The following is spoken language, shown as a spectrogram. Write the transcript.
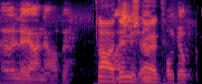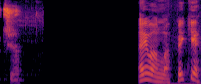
Öyle yani abi. Aa Başka demiş evet. yoktur şu. Eyvallah peki.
